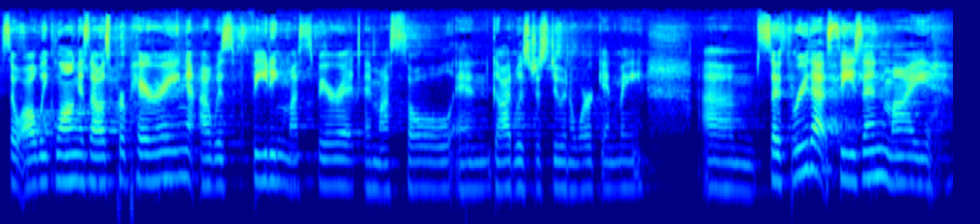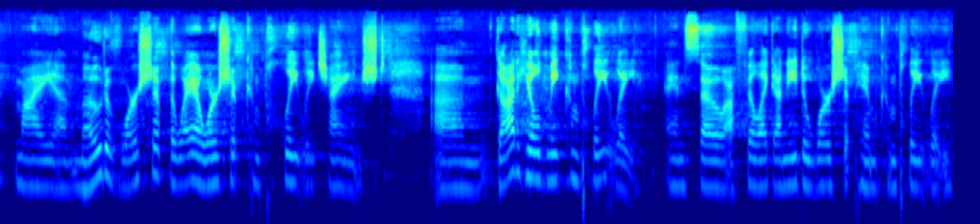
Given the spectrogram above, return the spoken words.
So, all week long, as I was preparing, I was feeding my spirit and my soul, and God was just doing a work in me. Um, so through that season, my my uh, mode of worship, the way I worship, completely changed. Um, God healed me completely, and so I feel like I need to worship Him completely.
